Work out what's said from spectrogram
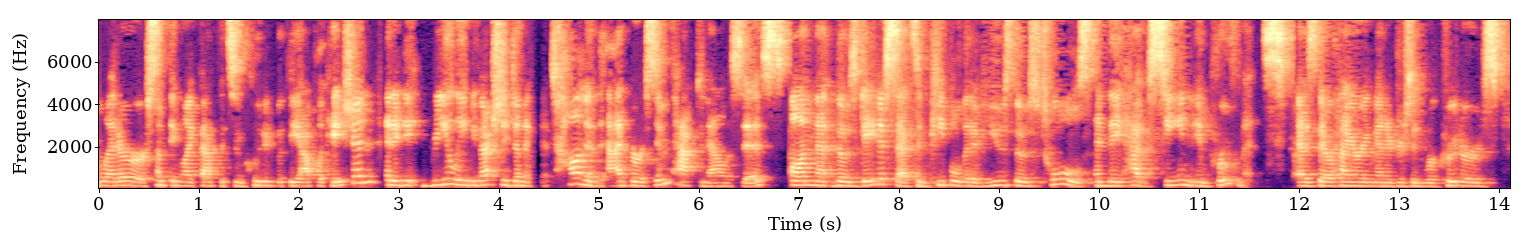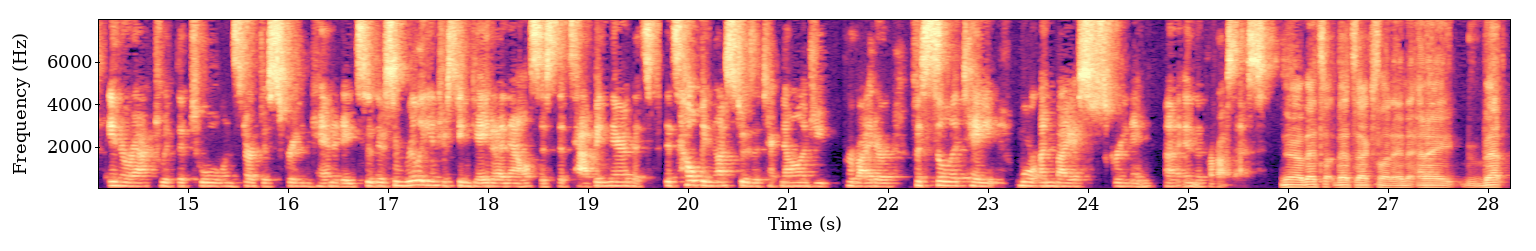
letter or something like that that's included with the application and it, it really we've actually done a ton of adverse impact analysis on that those data sets and people that have used those tools and they have seen improvements as their hiring managers and recruiters interact with the tool and start to screen candidates so there's some really interesting data data analysis that's happening there that's that's helping us to as a technology provider facilitate more unbiased screening uh, in the process. No that's that's excellent. And, and i that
